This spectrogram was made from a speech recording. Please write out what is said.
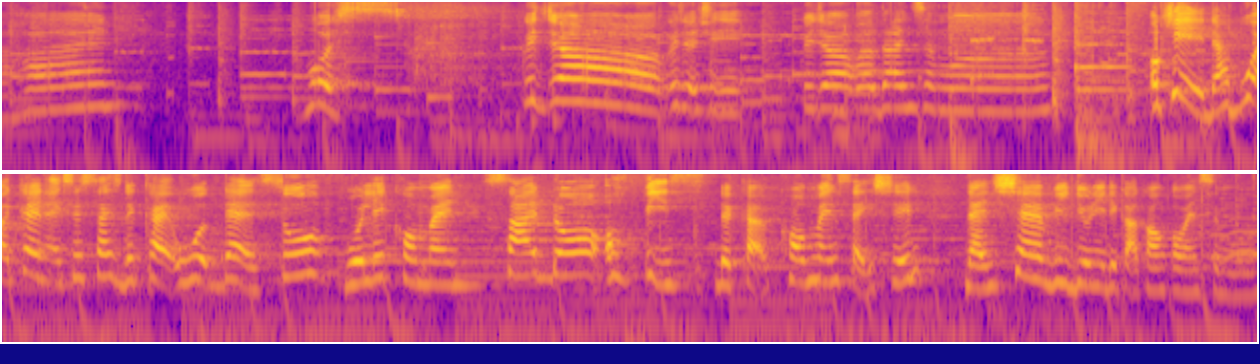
Tahan. Hus. Good job. Good job, Cik. Good job. Well done semua. Okay, dah buat kan exercise dekat work desk. So, boleh komen Sado Office dekat comment section dan share video ni dekat kawan-kawan semua.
